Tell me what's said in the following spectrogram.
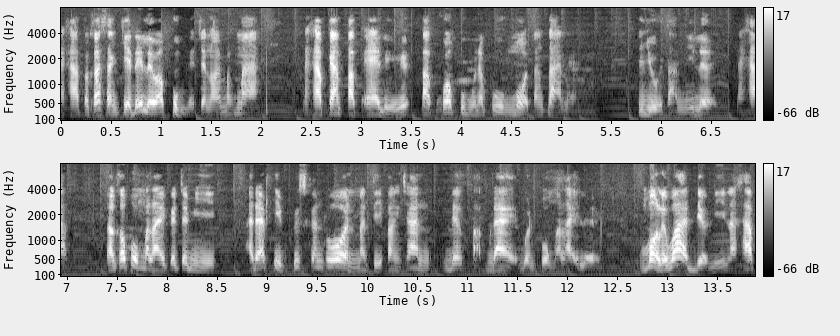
นะครับแล้วก็สังเกตได้เลยว่าปุ่มเนี่ยจะน้อยมากๆนะครับการปรับแอร์หรือปรับควบคุมอุณหภูมิโหมดต่างๆเนี่ยจะอยู่ตามนี้เลยนะครับแล้วก็พวงมาลัยก็จะมี Adaptive Cruise Control มันติฟังก์ชันเลือกปรับได้บนพวงมาลัยเลย ผมบอกเลยว่าเดี๋ยวนี้นะครับ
